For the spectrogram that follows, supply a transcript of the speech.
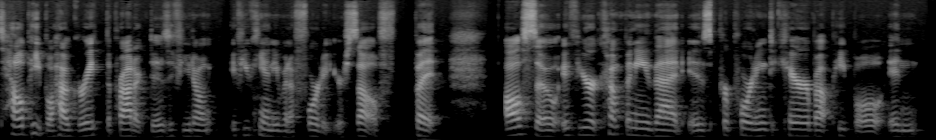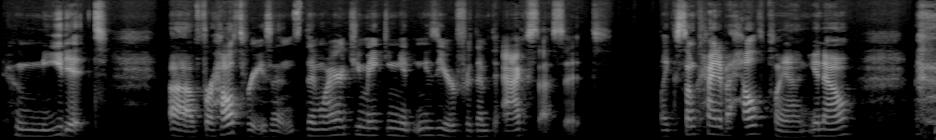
tell people how great the product is if you don't, if you can't even afford it yourself? But also, if you're a company that is purporting to care about people in who need it uh, for health reasons, then why aren't you making it easier for them to access it? Like some kind of a health plan, you know?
